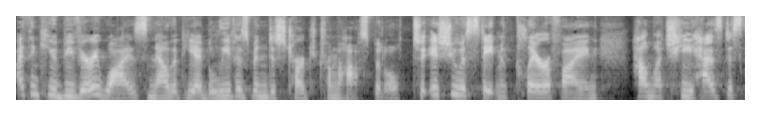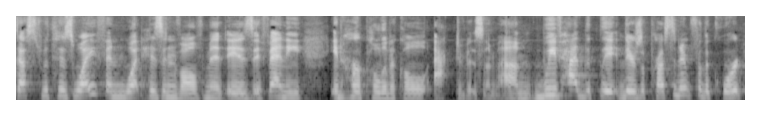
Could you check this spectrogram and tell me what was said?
I think he would be very wise now that he, I believe, has been discharged from the hospital to issue a statement clarifying how much he has discussed with his wife and what his involvement is, if any, in her political activism. Um, we've had the, there's a precedent for the court.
